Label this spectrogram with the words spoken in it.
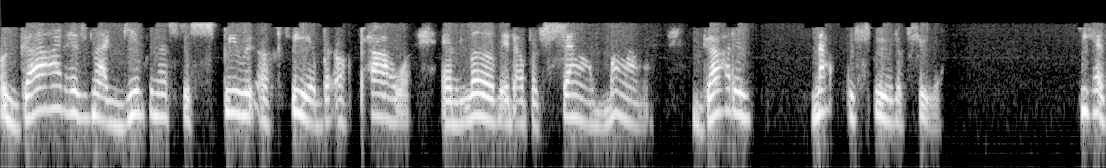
For God has not given us the spirit of fear, but of power and love and of a sound mind. God is not the spirit of fear. He has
